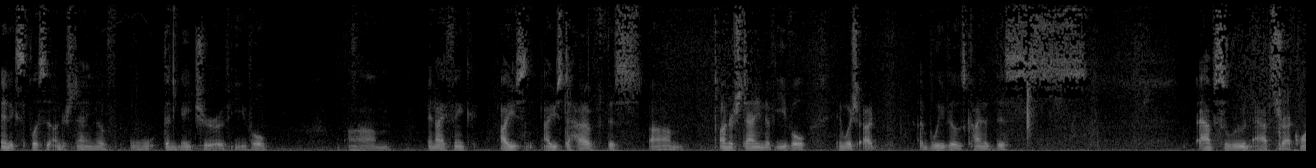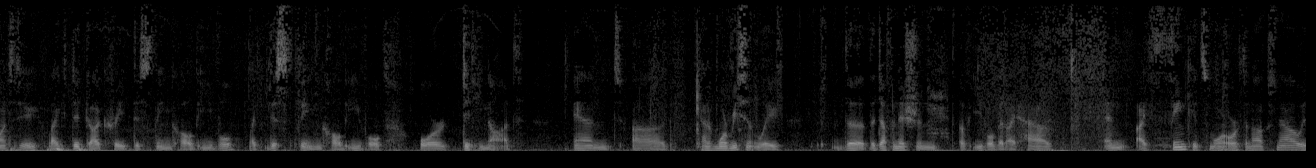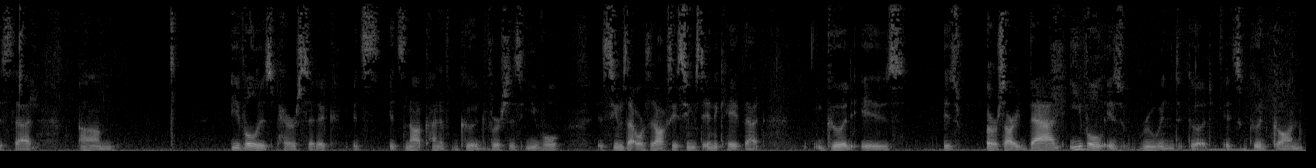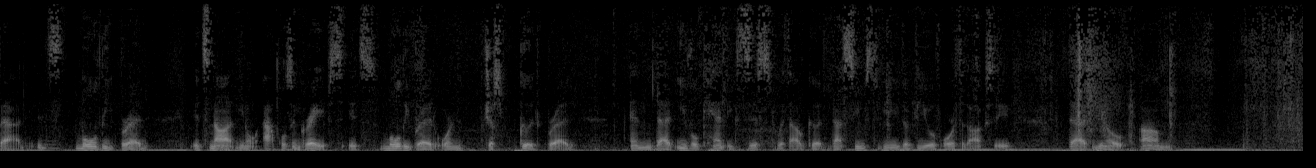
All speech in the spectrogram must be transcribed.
an explicit understanding of w- the nature of evil. Um, and I think I used I used to have this um, understanding of evil in which I I believe it was kind of this absolute abstract quantity. Like, did God create this thing called evil? Like this thing called evil, or did He not? And uh, kind of more recently, the the definition of evil that I have, and I think it's more orthodox now, is that um, evil is parasitic. It's it's not kind of good versus evil. It seems that orthodoxy seems to indicate that good is is or sorry, bad evil is ruined good. It's good gone bad. It's moldy bread. It's not, you know, apples and grapes. It's moldy bread or just good bread. And that evil can't exist without good. That seems to be the view of orthodoxy. That, you know, um,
